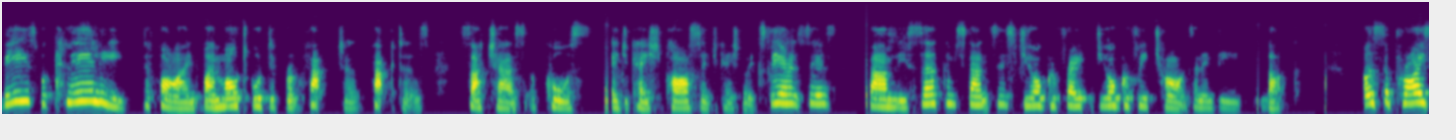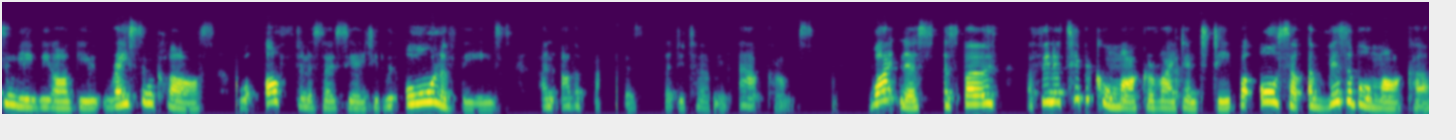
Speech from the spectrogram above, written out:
These were clearly defined by multiple different factor, factors, such as, of course, education, past educational experiences, family circumstances, geography, geography, chance, and indeed luck. Unsurprisingly, we argue, race and class were often associated with all of these and other factors that determined outcomes. Whiteness as both a phenotypical marker of identity, but also a visible marker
